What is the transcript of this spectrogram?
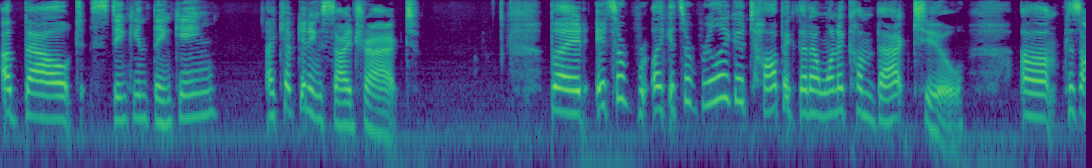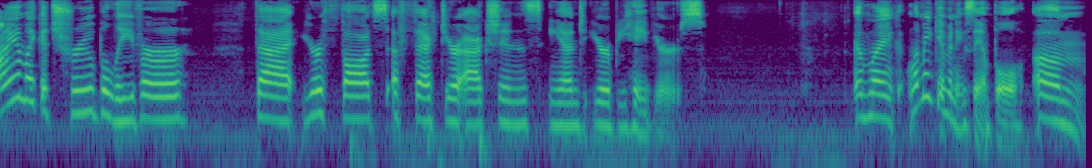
about stinking thinking I kept getting sidetracked. But it's a like it's a really good topic that I want to come back to. Um cuz I am like a true believer that your thoughts affect your actions and your behaviors. And like let me give an example. Um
